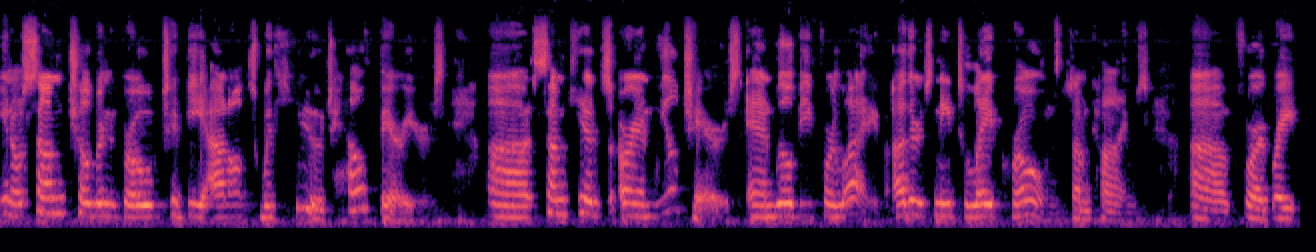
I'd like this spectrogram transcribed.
you know, some children grow to be adults with huge health barriers. Uh, some kids are in wheelchairs and will be for life. Others need to lay prone sometimes uh, for a great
